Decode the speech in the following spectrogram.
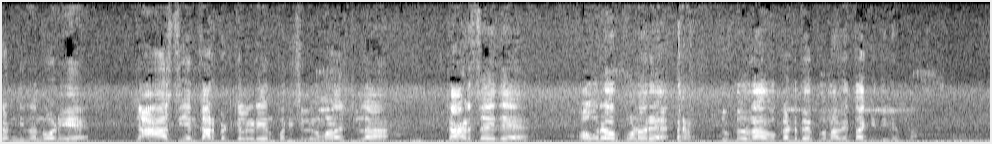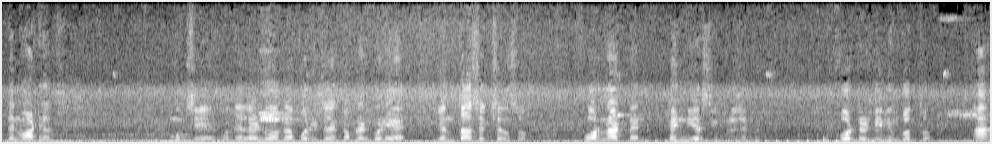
ಕಣ್ಣಿಂದ ನೋಡಿ. ಜಾಸ್ತಿ ಏನು ಕಾರ್ಪೆಟ್ ಕೆಳಗಡೆ ಏನು ಪರಿಶೀಲನೆ ಮಾಡೋಷ್ಟಿಲ್ಲ. ಕಾಣಿಸ್ತಾ ಇದೆ. ಅವರೇ ಒಪ್ಕೊಂಡವ್ರೆ, ದುಡ್ಡು ನಾವು ಕಟ್ಟಬೇಕು ನಾವು ಎತ್ತಾಕಿದ್ದೀವಿ ಅಂತ. ದೆನ್ ವಾಟ್ ಎಲ್ಸ್ ಮುಗಿಸಿ ಒಂದು ಎಲ್ಲ ಹೋಗ ಪೊಲೀಸ್ ಕಂಪ್ಲೇಂಟ್ ಕೊಡಿ. ಎಂಥ sections four not nine ten years imprisonment four twenty ನಿಮ್ಗೆ ಗೊತ್ತು. ಹಾಂ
